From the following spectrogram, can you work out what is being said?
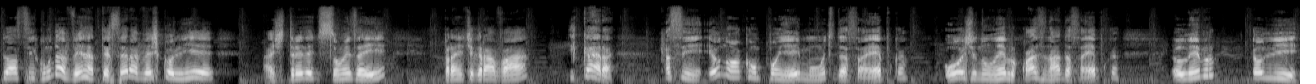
pela segunda vez, a terceira vez que eu li as três edições aí pra gente gravar. E cara, assim, eu não acompanhei muito dessa época. Hoje não lembro quase nada dessa época. Eu lembro, eu li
